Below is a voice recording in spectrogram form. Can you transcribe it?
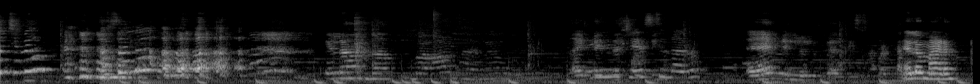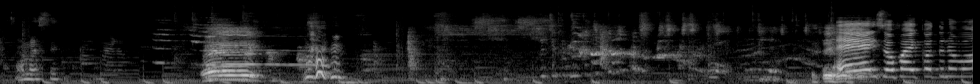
వచ్చినావు అసలు? ఎలా ఉన్నా? ఏం చేస్తున్నారు? హలో మేడం నమస్తే ఏ సోఫా ఎక్కొద్దు నువ్వు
